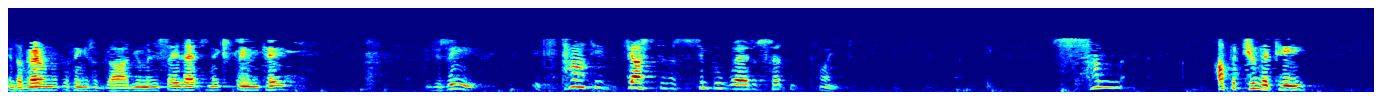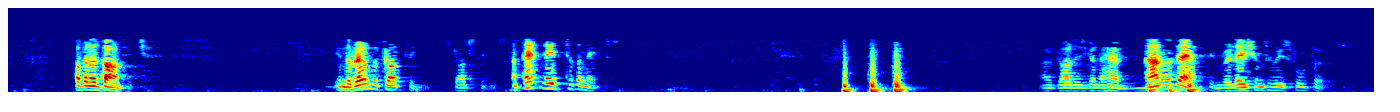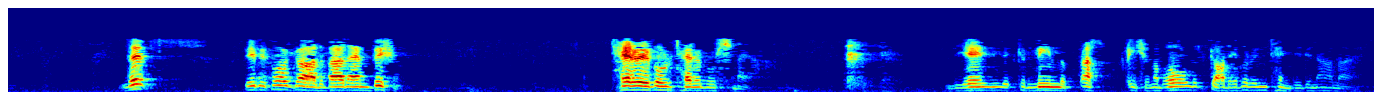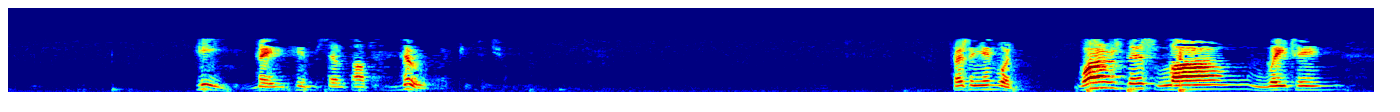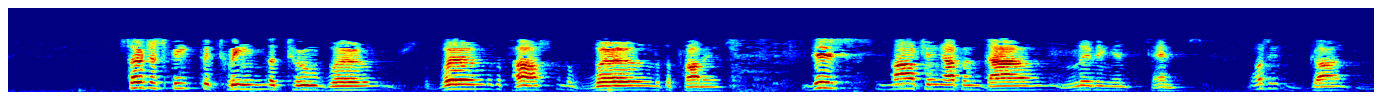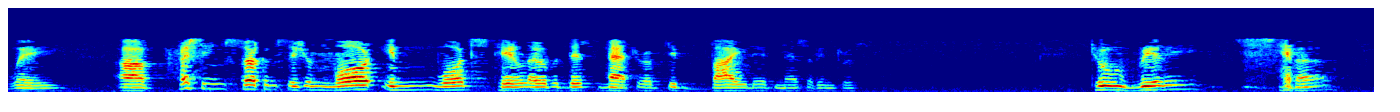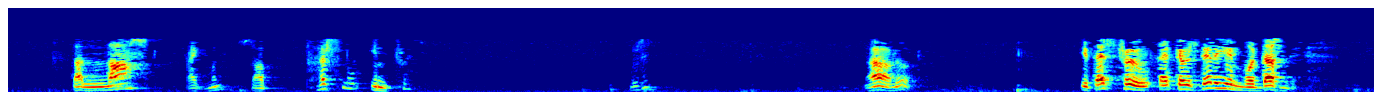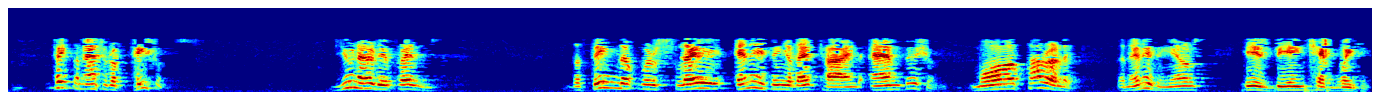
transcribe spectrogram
in the realm of the things of God. You may say that's an extreme case. But you see, it started just in a simple way at a certain point. Some opportunity of an advantage in the realm of God's things, God's things. And that led to the next. Now God is going to have none of that in relation to his full purpose. Let's be before God about ambition. Terrible, terrible snare. In the end, it can mean the frustration of all that God ever intended in our lives. He made himself of no reputation. Pressing inward, was this long waiting, so to speak, between the two worlds, the world of the past and the world of the promise, this marching up and down, living in tents, was it God's way of pressing circumcision more inward still over this matter of dividedness of interest. To really sever the last fragments of personal interest. Was it? Now look. If that's true, that goes very inward, doesn't it? Take the matter of patience. You know, dear friends, the thing that will slay anything of that kind, ambition, more thoroughly than anything else, is being kept waiting.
